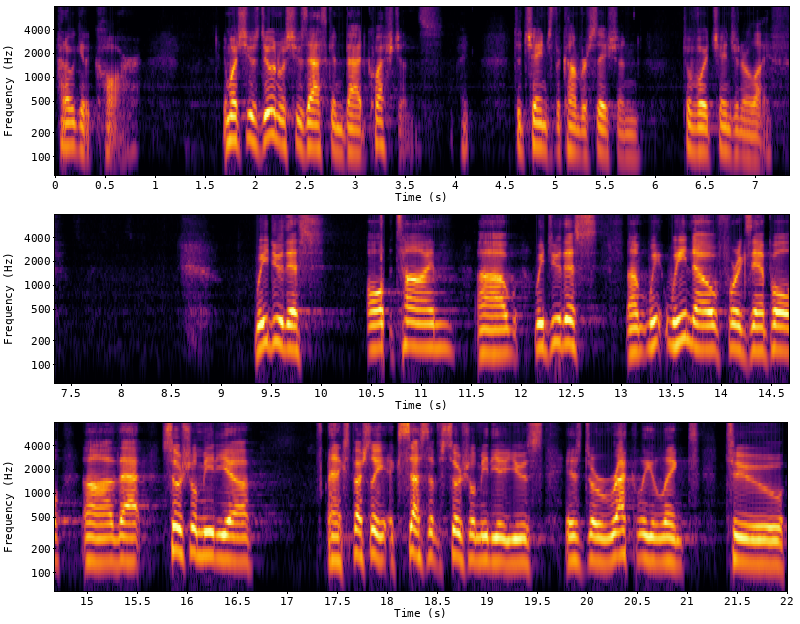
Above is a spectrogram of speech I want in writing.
How do I get a car? And what she was doing was she was asking bad questions right, to change the conversation, to avoid changing her life. We do this all the time. Uh, we do this. Um, we, we know, for example, uh, that social media and especially excessive social media use is directly linked to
